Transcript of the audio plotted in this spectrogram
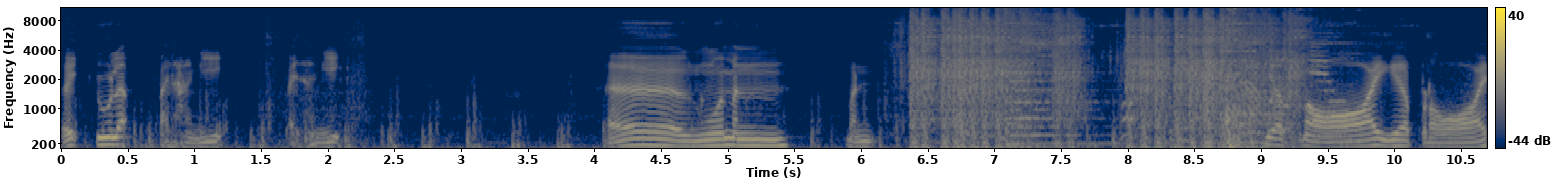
เฮ้ย ดูแล้ว ไปทางนี้ ไปทางนี้ เอองูมัน มันเรียบร้อยเรียบร้อย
